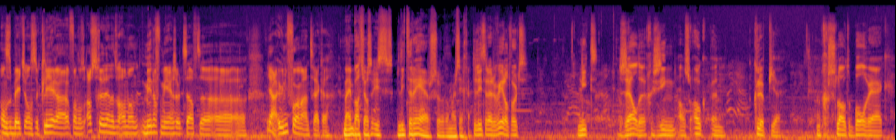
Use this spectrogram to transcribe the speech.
onze, beetje onze kleren van ons afschudden... en dat we allemaal min of meer een soort hetzelfde ja, uniform aantrekken. Mijn badjas is literair, zullen we maar zeggen. De literaire wereld wordt niet zelden gezien als ook een clubje. Een gesloten bolwerk.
